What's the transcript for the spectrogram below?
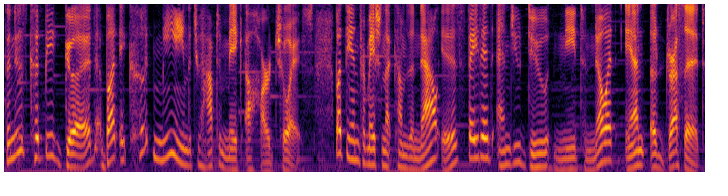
The news could be good, but it could mean that you have to make a hard choice. But the information that comes in now is faded, and you do need to know it and address it.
